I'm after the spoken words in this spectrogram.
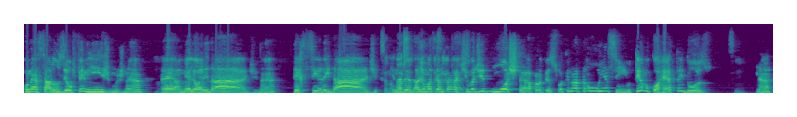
Começaram os eufemismos, né? É, a melhor idade, né? Terceira idade. E, na verdade, é uma tentativa de mostrar para a pessoa que não é tão ruim assim. O termo correto é idoso, Sim. né?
